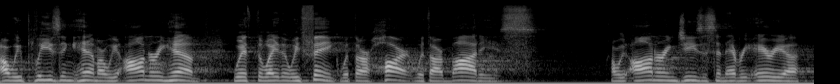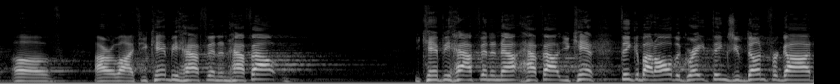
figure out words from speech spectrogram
Are we pleasing Him? Are we honoring Him with the way that we think, with our heart, with our bodies? Are we honoring Jesus in every area of our life? You can't be half in and half out. You can't be half in and out, half out. You can't think about all the great things you've done for God,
